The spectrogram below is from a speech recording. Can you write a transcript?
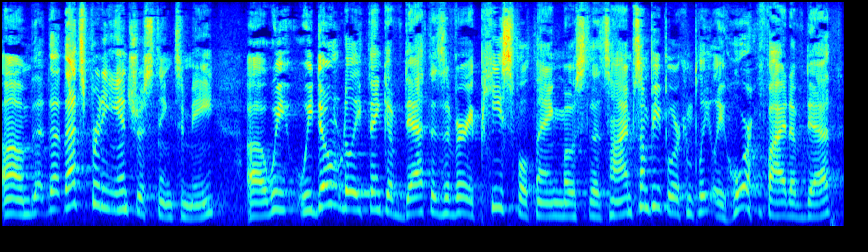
um, th- that's pretty interesting to me Uh, we, we don't really think of death as a very peaceful thing most of the time. Some people are completely horrified of death.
